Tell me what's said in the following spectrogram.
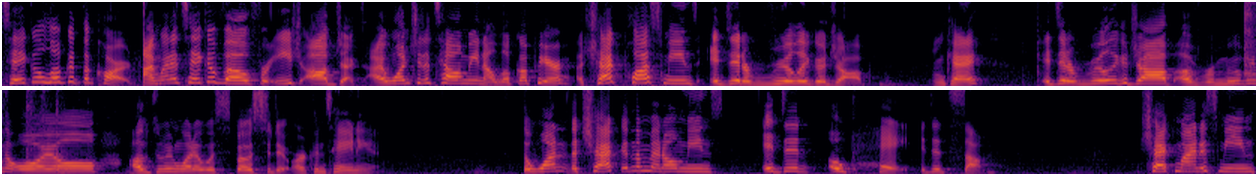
Take a look at the card. I'm going to take a vote for each object. I want you to tell me, now look up here, a check plus means it did a really good job. Okay? It did a really good job of removing the oil, of doing what it was supposed to do, or containing it. The one, the check in the middle means it did okay. It did some. Check minus means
